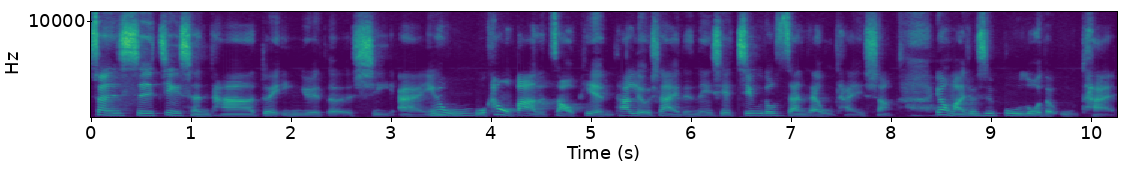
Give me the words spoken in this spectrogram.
算是继承他对音乐的喜爱，因为我我看我爸的照片，他留下来的那些几乎都是站在舞台上，要么就是部落的舞台，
